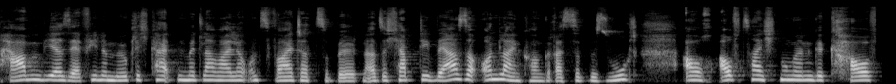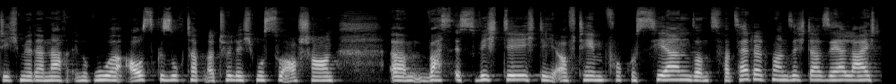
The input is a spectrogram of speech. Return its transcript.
haben wir sehr viele Möglichkeiten mittlerweile, uns weiterzubilden. Also ich habe diverse Online-Kongresse besucht, auch Aufzeichnungen gekauft, die ich mir danach in Ruhe ausgesucht habe. Natürlich musst du auch schauen, ähm, was ist wichtig, dich auf Themen fokussieren, sonst verzettelt man sich da sehr leicht.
